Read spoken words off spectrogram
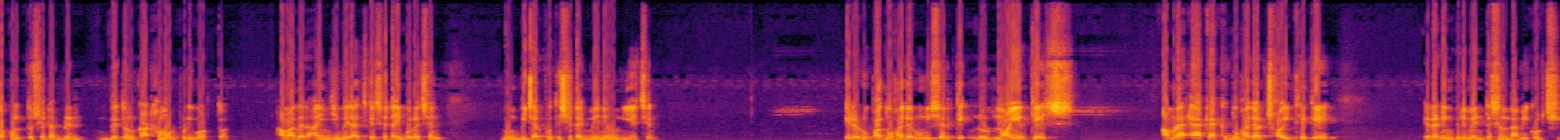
তখন তো সেটা বেতন কাঠামোর পরিবর্তন। আমাদের আইনজীবীরা আজকে সেটাই বলেছেন এবং বিচারপতি সেটাই মেনেও নিয়েছেন। এটা রূপা দু হাজার উনিশের নয়ের কেস আমরা এক এক দু থেকে এটার ইমপ্লিমেন্টেশন দাবি করছি।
